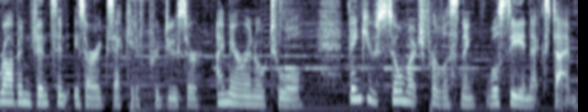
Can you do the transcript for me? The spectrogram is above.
Robin Vincent is our executive producer. I'm Erin O'Toole. Thank you so much for listening. We'll see you next time.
